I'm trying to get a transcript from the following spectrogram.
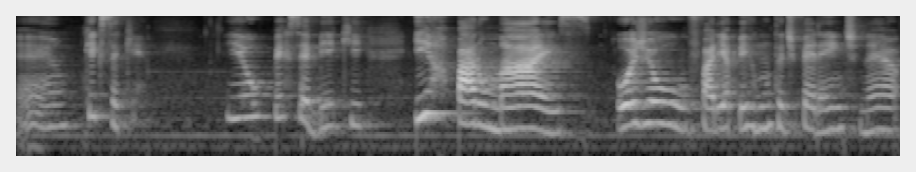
é, o que, que você quer? E eu percebi que ir para o mais, hoje eu faria a pergunta diferente, né?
